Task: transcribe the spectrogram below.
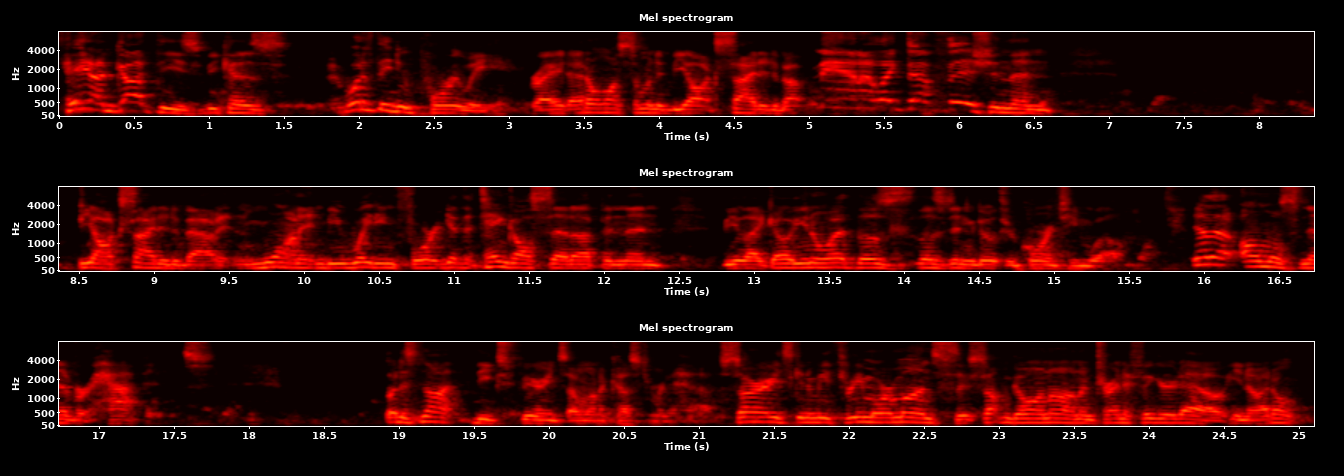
"Hey, I've got these," because what if they do poorly, right? I don't want someone to be all excited about, "Man, I like that fish," and then be all excited about it and want it and be waiting for it, get the tank all set up, and then be like, oh, you know what? Those those didn't go through quarantine well. Now that almost never happens. But it's not the experience I want a customer to have. Sorry, it's going to be three more months. There's something going on. I'm trying to figure it out. You know, I don't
